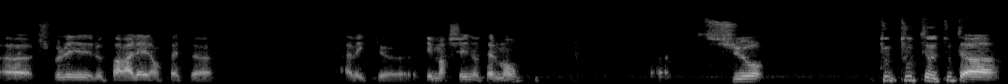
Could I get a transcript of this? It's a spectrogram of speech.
Euh, je faisais le parallèle en fait euh, avec les marchés notamment sur tout tout tout a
